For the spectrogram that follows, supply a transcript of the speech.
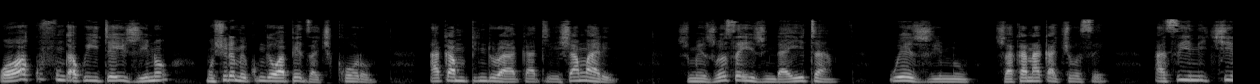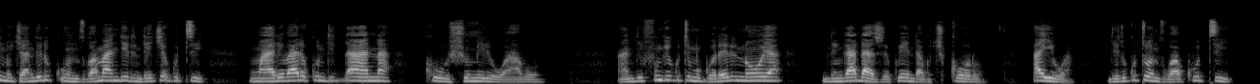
Wava kufunga kuitei zvino mushure mekunge wapedza chikoro? Akamupindura akati shamwari zvimwe zvose izvi ndaita uye zvinhu zvakanaka chose. Asi ini chinhu chandiri kunzwa mandiri ndechekuti mwari vari kundidana kuushumiri hwavo. Handifungi kuti mugore rinouya ndingadazve kuenda kuchikoro. Aiwa ndiri kutonzwa kuti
